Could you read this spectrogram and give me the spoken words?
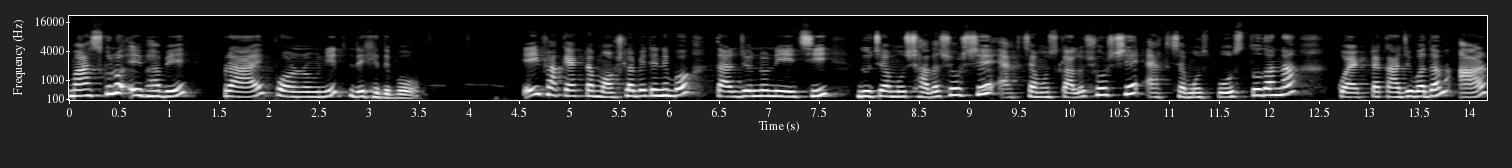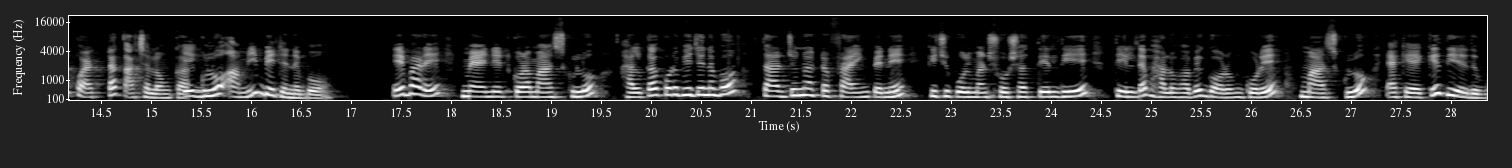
মাছগুলো এভাবে প্রায় পনেরো মিনিট রেখে দেব। এই ফাঁকে একটা মশলা বেটে নেব। তার জন্য নিয়েছি দু চামচ সাদা সর্ষে, এক চামচ কালো সর্ষে, এক চামচ পোস্ত দানা, কয়েকটা কাজু বাদাম আর কয়েকটা কাঁচা লঙ্কা। এগুলো আমি বেটে নেব। এবারে ম্যারিনেট করা মাছগুলো হালকা করে ভেজে নেব। তার জন্য একটা ফ্রাইং প্যানে কিছু পরিমাণ সরষার তেল দিয়ে তেলটা ভালোভাবে গরম করে মাছগুলো একে একে দিয়ে দেব।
